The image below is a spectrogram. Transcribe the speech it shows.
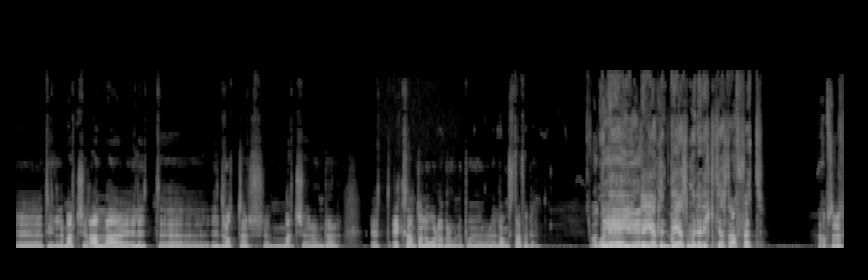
eh, till matcher. Alla elitidrotters eh, matcher under ett x antal år då beroende på hur långt straffet blir. Och det, och det är, ju, det är egentligen det som är det riktiga straffet. Absolut.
